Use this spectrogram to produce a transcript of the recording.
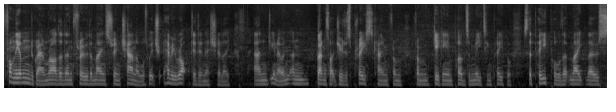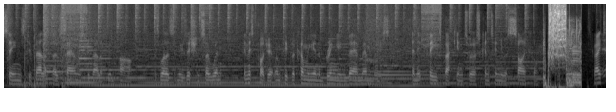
from the underground rather than through the mainstream channels, which Heavy Rock did initially. And, you know, and, and bands like Judas Priest came from, from gigging in pubs and meeting people. It's the people that make those scenes develop, those sounds develop in part, as well as the musicians. So when in this project, when people are coming in and bringing their memories, then it feeds back into a continuous cycle. Great.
